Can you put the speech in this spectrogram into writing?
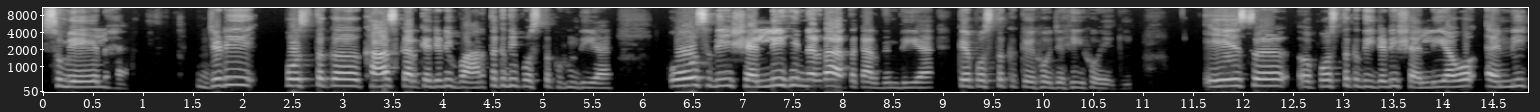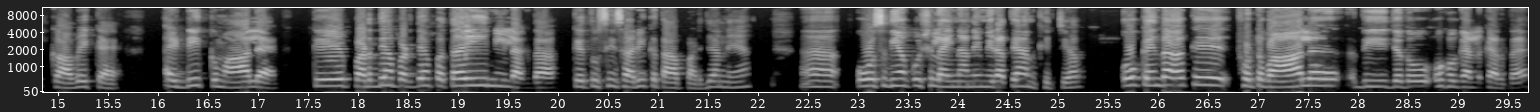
ਸੁਮੇਲ ਹੈ। ਜਿਹੜੀ ਪੁਸਤਕ, ਖਾਸ ਕਰਕੇ ਜਿਹੜੀ ਵਾਰਤਕ ਦੀ ਪੁਸਤਕ ਹੁੰਦੀ ਹੈ, ਉਸ ਦੀ ਸ਼ੈਲੀ ਹੀ ਨਿਰਧਾਰਤ ਕਰ ਦਿੰਦੀ ਹੈ ਕਿ ਪੁਸਤਕ ਕਿਹੋ ਜਿਹੀ ਹੋਏਗੀ। ਇਸ ਪੁਸਤਕ ਦੀ ਜਿਹੜੀ ਸ਼ੈਲੀ ਆ, ਉਹ ਐਨੀ ਕਾਵਿਕ ਹੈ, ਐਡੀ ਕਮਾਲ ਹੈ ਕਿ ਪੜ੍ਹਦਿਆਂ ਪੜ੍ਹਦਿਆਂ ਪਤਾ ਹੀ ਨਹੀਂ ਲੱਗਦਾ ਕਿ ਤੁਸੀਂ ਸਾਰੀ ਕਿਤਾਬ ਪੜ੍ਹ ਜਾਂਦੇ ਆ। ਉਸ ਦੀਆਂ ਕੁਝ ਲਾਈਨਾਂ ਨੇ ਮੇਰਾ ਧਿਆਨ ਖਿੱਚਿਆ। ਉਹ ਕਹਿੰਦਾ ਕਿ ਫੁੱਟਬਾਲ ਦੀ ਜਦੋਂ ਉਹ ਗੱਲ ਕਰਦਾ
